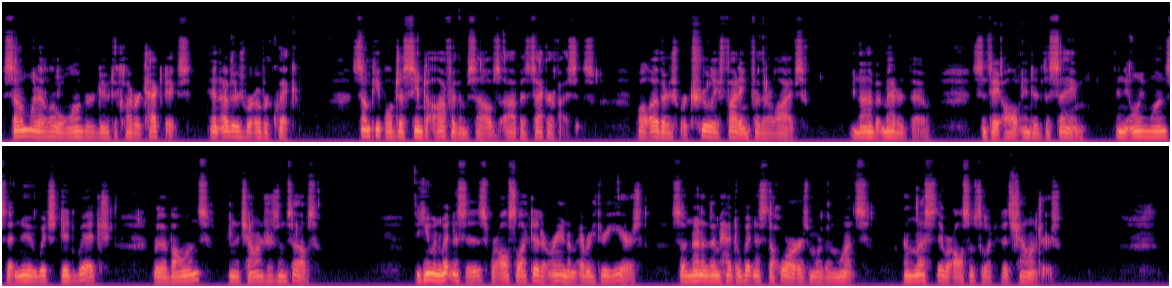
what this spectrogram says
Some went a little longer due to clever tactics, and others were over quick. Some people just seemed to offer themselves up as sacrifices, while others were truly fighting for their lives. None of it mattered, though, since they all ended the same, and the only ones that knew which did which were the Volans and the challengers themselves. The human witnesses were all selected at random every three years, so none of them had to witness the horrors more than once, unless they were also selected as challengers.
